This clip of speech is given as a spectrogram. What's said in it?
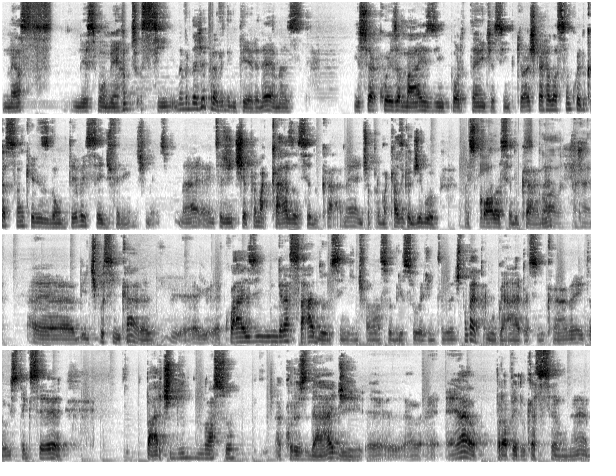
Nessa, nesse momento, assim. Na verdade é pra vida inteira, né? Mas isso é a coisa mais importante, assim, porque eu acho que a relação com a educação que eles vão ter vai ser diferente mesmo. Né? Antes a gente ia para uma casa se educar, né? A gente ia para uma casa que eu digo, uma escola Sim, se educar, né? escola. né? Uhum. É, e tipo assim, cara, é, é, quase engraçado assim, a gente falar sobre isso hoje, entendeu? A gente não vai para um lugar para se né? Então isso tem que ser parte do nosso. A curiosidade é, é, é a própria educação, né?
